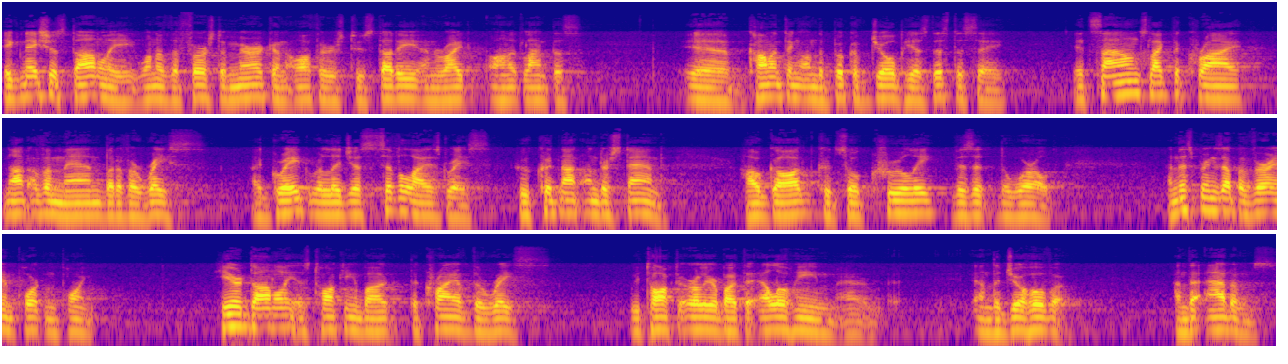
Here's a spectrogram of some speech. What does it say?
Ignatius Donnelly, one of the first American authors to study and write on Atlantis, uh, commenting on the book of Job, he has this to say It sounds like the cry not of a man, but of a race, a great religious, civilized race, who could not understand how God could so cruelly visit the world. And this brings up a very important point. Here, Donnelly is talking about the cry of the race. We talked earlier about the Elohim uh, and the Jehovah and the Adams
